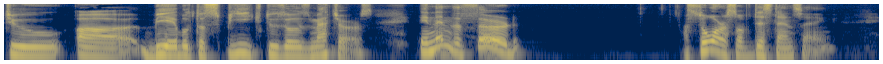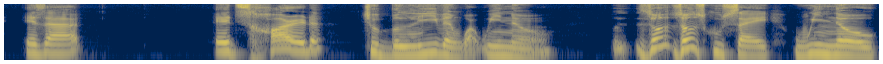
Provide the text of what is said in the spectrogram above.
to uh, be able to speak to those matters. And then the third source of distancing is that it's hard to believe in what we know. Those, those who say we know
